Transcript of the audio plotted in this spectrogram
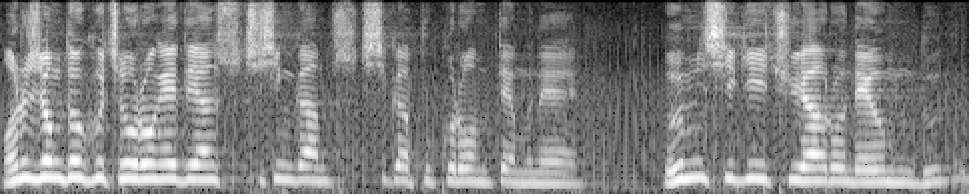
어느 정도 그 조롱에 대한 수치심감, 수치가 부끄러움 때문에 음식이 주야로 내 음, 눈,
